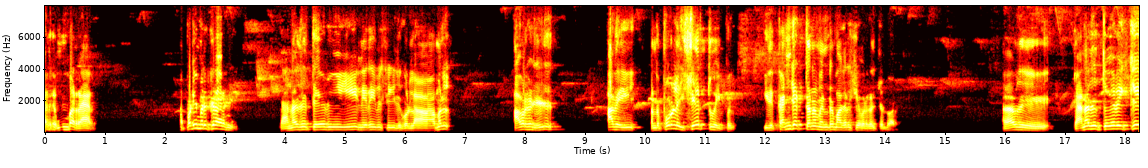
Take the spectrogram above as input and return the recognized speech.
அது ரொம்ப ரேர் அப்படியும் இருக்கிறார்கள். தனது தேவையையே நிறைவு செய்து கொள்ளாமல் அவர்கள் அதை அந்த பொருளை சேர்த்து வைப்பது. இது கஞ்சத்தனம் என்று மகரிஷி அவர்கள் சொல்வார்கள். அதாவது தனது தேவைக்கு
